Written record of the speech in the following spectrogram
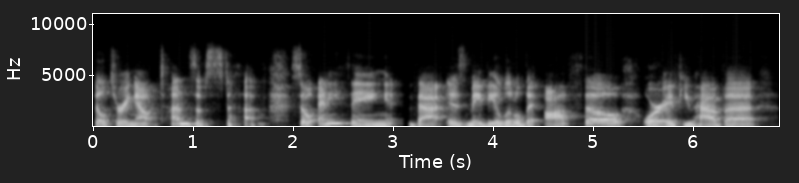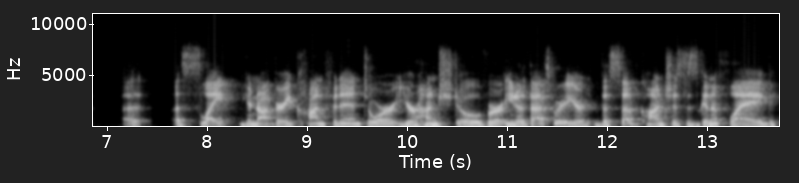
filtering out tons of stuff. So anything that is maybe a little bit off, though, or if you have a, a a slight you're not very confident or you're hunched over you know that's where your the subconscious is going to flag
